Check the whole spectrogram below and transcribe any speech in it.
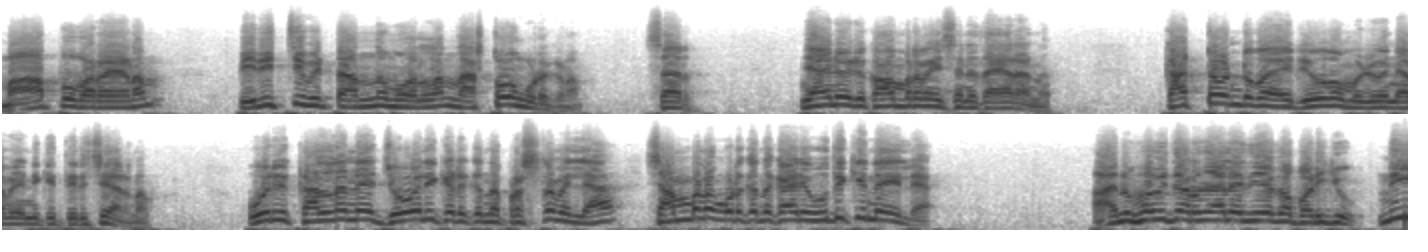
മാപ്പ് പറയണം പിരിച്ചുവിട്ട് അന്ന് മുതലുള്ള നഷ്ടവും കൊടുക്കണം. സർ ഞാനൊരു കോംപ്രമൈസിന് തയ്യാറാണ്. കട്ടുകൊണ്ടുപോയ രൂപ മുഴുവൻ അവൻ എനിക്ക് തിരിച്ചു തരണം. ഒരു കള്ളനെ ജോലിക്കെടുക്കുന്ന പ്രശ്നമില്ല ശമ്പളം കൊടുക്കുന്ന കാര്യം ഉദിക്കുന്നേ ഇല്ല. അനുഭവിച്ചറിഞ്ഞാലേ നീയൊക്കെ പഠിക്കൂ. നീ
